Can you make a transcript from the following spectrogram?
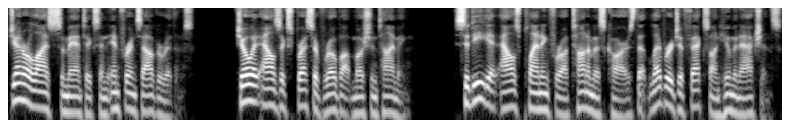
generalized semantics and inference algorithms. Zhou et al.'s expressive robot motion timing. Sadigh et al.'s planning for autonomous cars that leverage effects on human actions.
